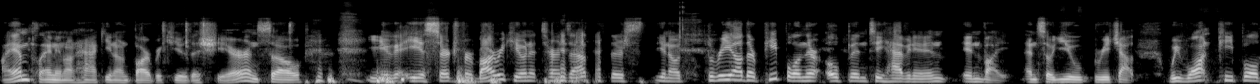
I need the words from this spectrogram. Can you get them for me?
I am planning on hacking on barbecue this year. And so you, you search for barbecue and it turns out that there's, you know, three other people and they're open to having an in, invite. And so you reach out. We want people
